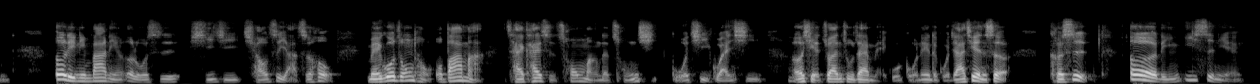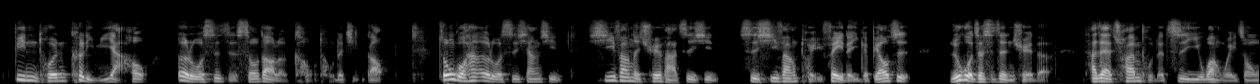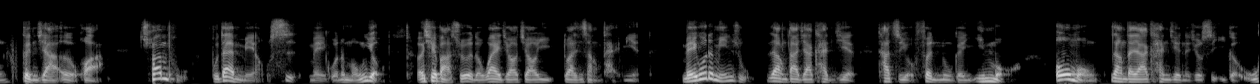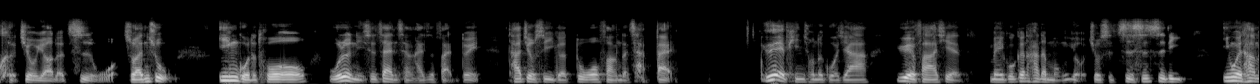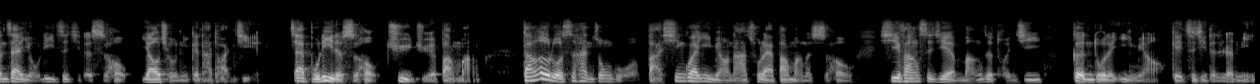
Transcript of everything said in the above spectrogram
二零零八年俄罗斯袭击乔治亚之后，美国总统奥巴马才开始匆忙的重启国际关系，而且专注在美国国内的国家建设。可是二零一四年并吞克里米亚后，俄罗斯只收到了口头的警告。中国和俄罗斯相信，西方的缺乏自信是西方颓废的一个标志。如果这是正确的，他在川普的恣意妄为中更加恶化。川普不但藐视美国的盟友，而且把所有的外交交易端上台面。美国的民主让大家看见他只有愤怒跟阴谋。欧盟让大家看见的就是一个无可救药的自我专注。英国的脱欧，无论你是赞成还是反对，它就是一个多方的惨败。越贫穷的国家。越发现美国跟他的盟友就是自私自利，因为他们在有利自己的时候要求你跟他团结，在不利的时候拒绝帮忙。当俄罗斯和中国把新冠疫苗拿出来帮忙的时候，西方世界忙着囤积更多的疫苗给自己的人民。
